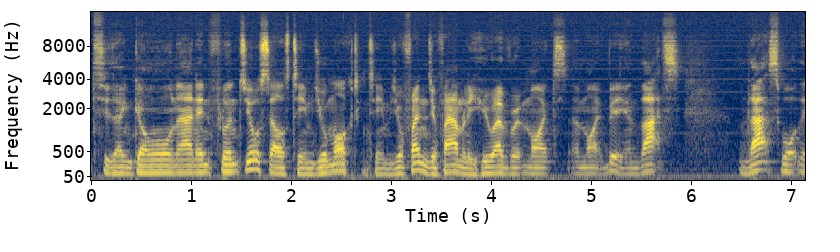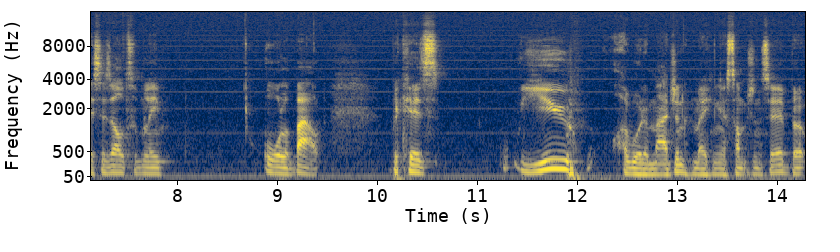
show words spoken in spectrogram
to then go on and influence your sales teams, your marketing teams, your friends, your family, whoever it might uh, might be, and that's that's what this is ultimately all about, because you, I would imagine, making assumptions here, but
